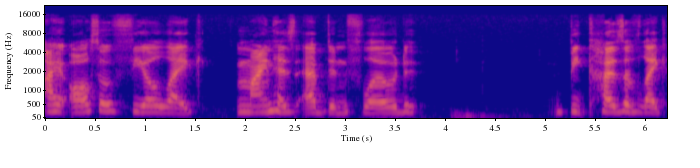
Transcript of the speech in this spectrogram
I also feel like mine has ebbed and flowed because of like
